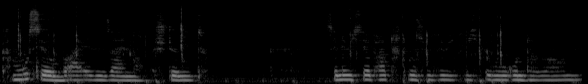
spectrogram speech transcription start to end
Kann, muss ja irgendwo Eisen sein, noch bestimmt. Das ist ja nämlich sehr praktisch, du musst nämlich nicht irgendwo runterbauen.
